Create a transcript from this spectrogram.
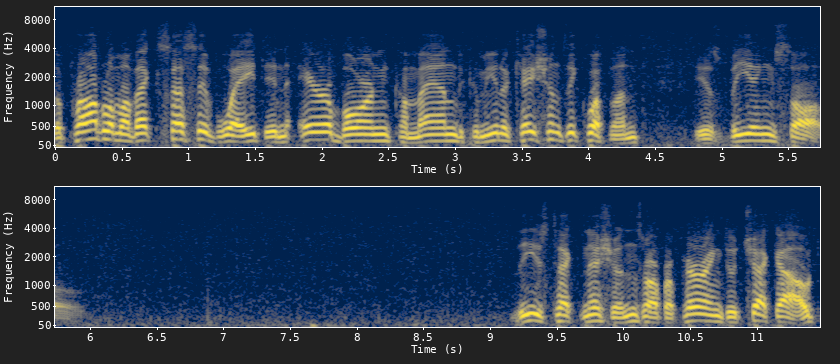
the problem of excessive weight in airborne command communications equipment is being solved. These technicians are preparing to check out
